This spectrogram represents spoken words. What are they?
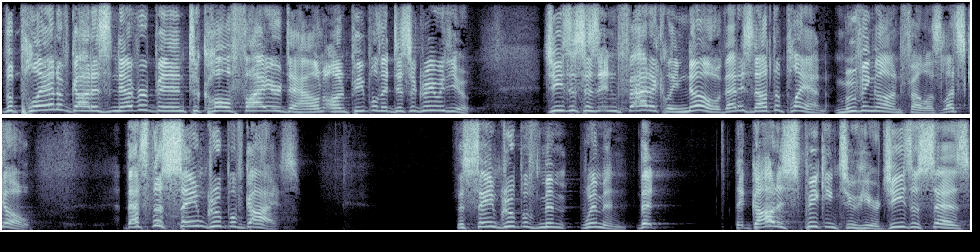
The plan of God has never been to call fire down on people that disagree with you. Jesus says emphatically, no, that is not the plan. Moving on, fellas, let's go. That's the same group of guys, the same group of men, women that, that God is speaking to here. Jesus says,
